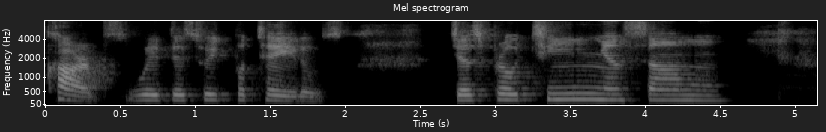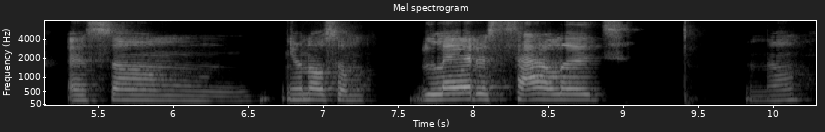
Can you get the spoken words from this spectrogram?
carbs, with the sweet potatoes, just protein and some and some you know some lettuce salad, you know.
